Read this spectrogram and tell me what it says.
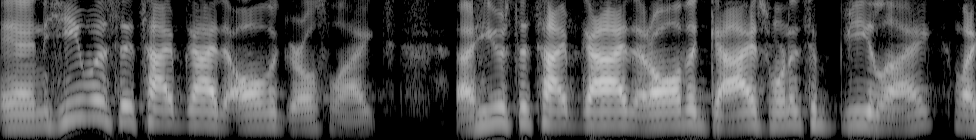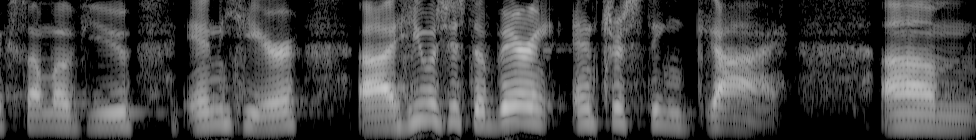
And he was the type guy that all the girls liked. Uh, he was the type guy that all the guys wanted to be like, like some of you in here. Uh, he was just a very interesting guy. Um,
